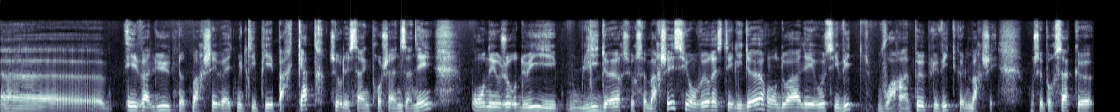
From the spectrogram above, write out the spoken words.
euh, évaluent que notre marché va être multiplié par 4 sur les 5 prochaines années. On est aujourd'hui leader sur ce marché. Si on veut rester leader, on doit aller aussi vite, voire un peu plus vite que le marché. C'est pour ça que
